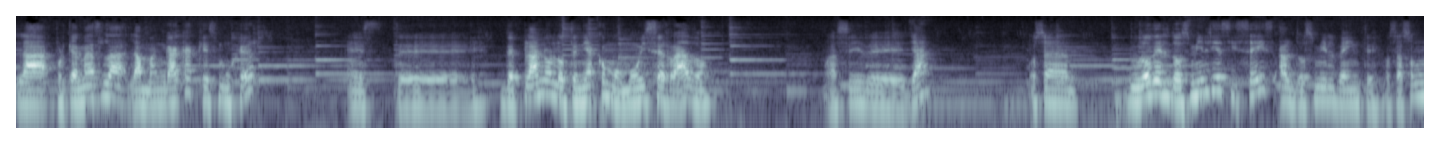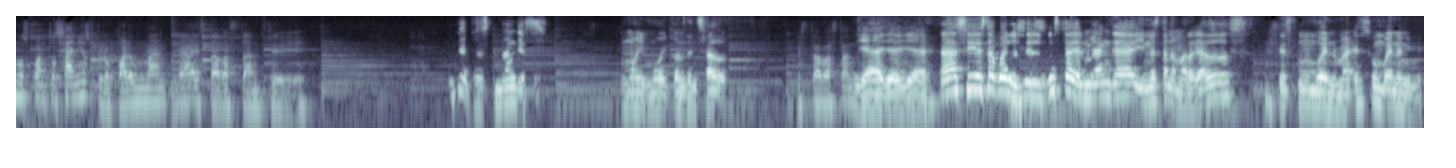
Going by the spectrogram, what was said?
la. Porque además la, la mangaka, que es mujer, este. De plano lo tenía como muy cerrado. Así de. ya. O sea, duró del 2016 al 2020. O sea, son unos cuantos años, pero para un manga está bastante. Pues manga es muy, muy condensado. Está bastante. Ya, ya, ya. Ah, sí, está bueno. Si les gusta el manga y no están amargados, es un buen, es un buen anime.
